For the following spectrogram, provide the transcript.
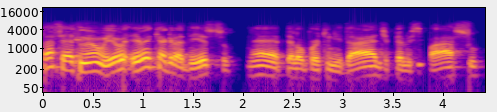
Tá certo, não. Eu, eu é que agradeço né, pela oportunidade, pelo espaço.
